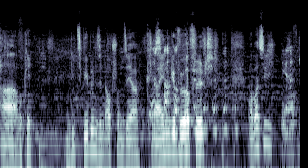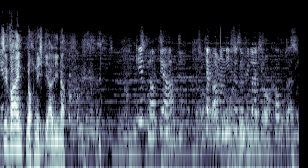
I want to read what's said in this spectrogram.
Ah, okay. Und die Zwiebeln sind auch schon sehr klein ja, gewürfelt. Aber sie, ja, sie weint noch nicht, die Alina. Geht noch, ja. Ich habe auch noch nie für so viele Leute gekauft. Also.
